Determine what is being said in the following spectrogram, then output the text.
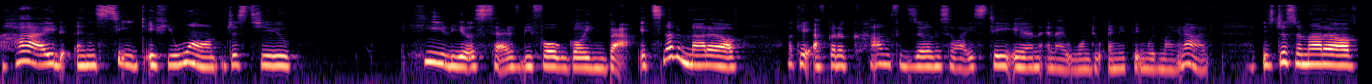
hide and seek if you want just to heal yourself before going back. It's not a matter of, okay, I've got a comfort zone, so I stay in and I won't do anything with my life. It's just a matter of,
